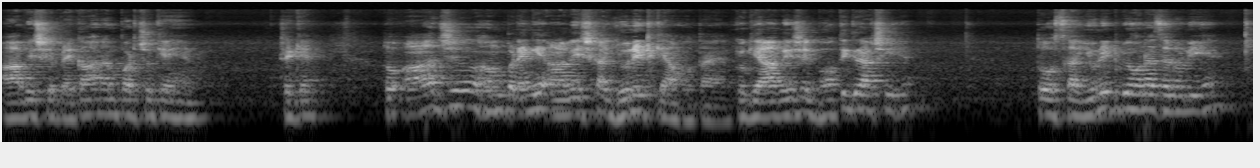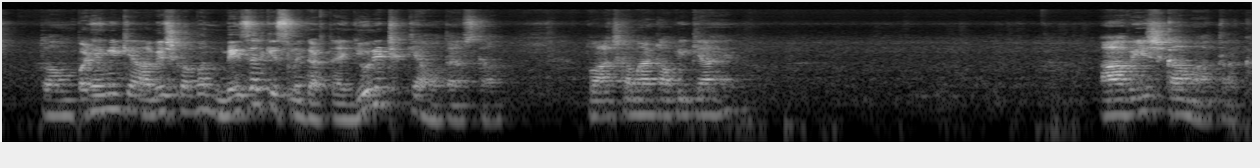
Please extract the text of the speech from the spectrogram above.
आवेश के प्रकार हम पढ़ चुके हैं। ठीक है? तो आज हम पढ़ेंगे आवेश का यूनिट क्या होता है, क्योंकि आवेश एक भौतिक राशि है तो उसका यूनिट भी होना ज़रूरी है। तो हम पढ़ेंगे कि आवेश को अपन मेजर किसमें करते हैं यूनिट क्या होता है उसका। तो आज का हमारा टॉपिक क्या है? आवेश का मात्रक।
